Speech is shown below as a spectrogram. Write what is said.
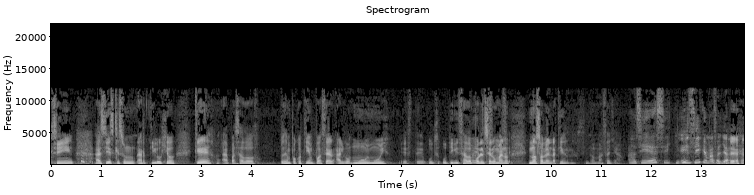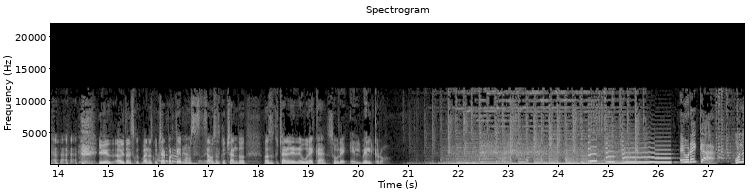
Sí, así es que es un artilugio que ha pasado pues en poco tiempo a ser algo muy, muy este, ut- utilizado Muy por el ser humano, sí. no solo en la Tierra, sino más allá. Así es, y, y sí que más allá. y ahorita van a escuchar por qué. Vamos, estamos escuchando, vamos a escuchar el Eureka sobre el velcro. ¡Eureka! Una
